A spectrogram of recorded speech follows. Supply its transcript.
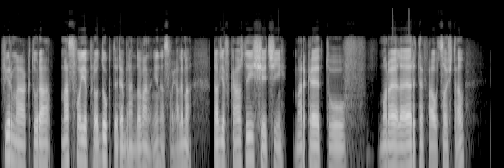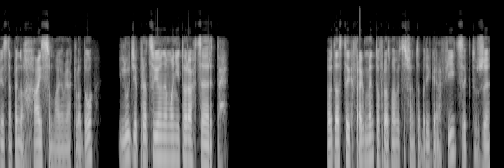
Firma, która ma swoje produkty rebrandowane, nie na swoje, ale ma prawie w każdej sieci marketów, Morele, RTV, coś tam, więc na pewno hajsu mają jak lodu i ludzie pracują na monitorach CRT. Prawda, z tych fragmentów rozmowy, słyszałem, to byli graficy, którzy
